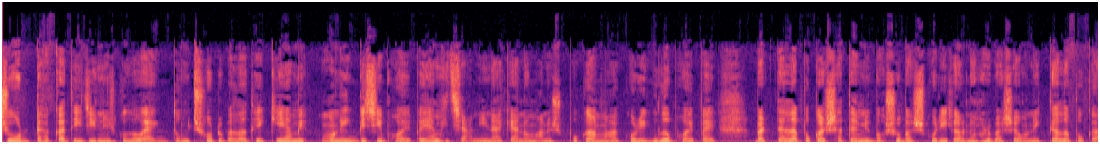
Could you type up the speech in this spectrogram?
চোর, ডাকাতি জিনিসগুলো একদম ছোটোবেলা থেকে আমি অনেক বেশি ভয় পাই। আমি জানি না কেন মানুষ পোকা মা করে এগুলো ভয় পায় বাট তেলা পোকার সাথে আমি বসবাস করি কারণ আমার বাসায় অনেক তেলা পোকা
